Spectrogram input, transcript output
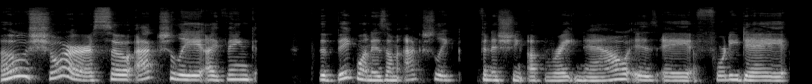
Oh, sure. So actually, I think the big one is I'm actually finishing up right now is a 40 day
